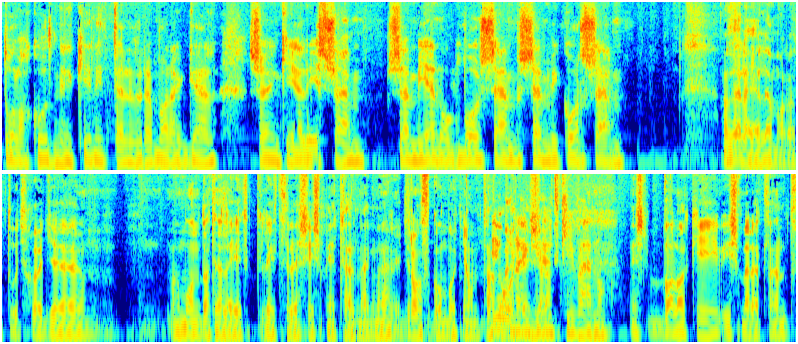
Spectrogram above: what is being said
tolakodnék én itt előre ma reggel, senki elé sem, semmilyen okból sem, semmikor sem. Az eleje lemaradt, úgyhogy a mondat elejét légy szíves ismételd meg, mert egy rossz gombot nyomtam Jó meg, reggelt és, a, kívánok! és valaki ismeretlent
